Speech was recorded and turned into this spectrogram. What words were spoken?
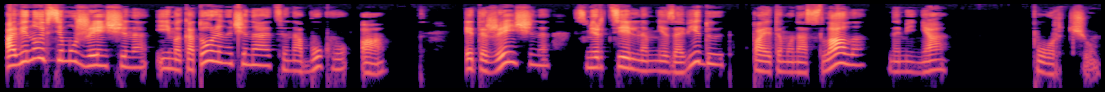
а виной всему женщина, имя которой начинается на букву «А». Эта женщина смертельно мне завидует, поэтому наслала на меня порчу.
